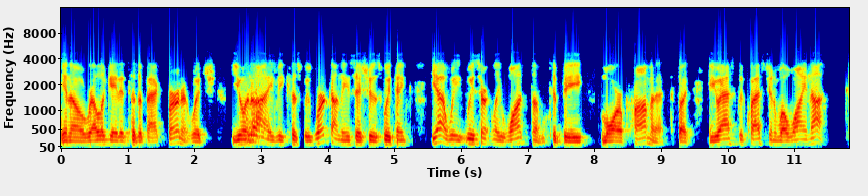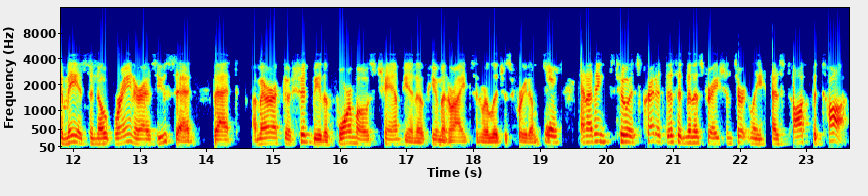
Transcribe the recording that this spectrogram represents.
you know, relegated to the back burner, which you and I, because we work on these issues, we think yeah, we, we certainly want them to be more prominent. But you ask the question, well, why not? To me, it's a no brainer, as you said, that America should be the foremost champion of human rights and religious freedom. Yes. And I think to its credit, this administration certainly has talked the talk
